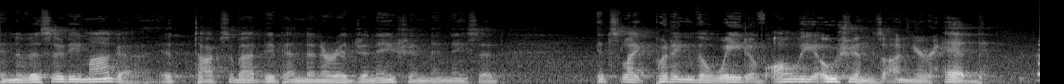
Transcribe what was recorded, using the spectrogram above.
in the Visuddhimagga, it talks about dependent origination, and they said, it's like putting the weight of all the oceans on your head.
